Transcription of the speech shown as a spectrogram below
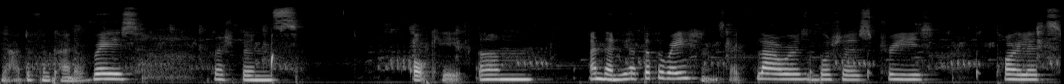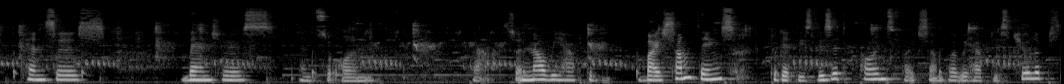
Yeah different kind of ways fresh bins. Okay um and then we have decorations like flowers bushes trees toilets fences benches and so on. Yeah so now we have to buy some things to get these visit points. For example we have these tulips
